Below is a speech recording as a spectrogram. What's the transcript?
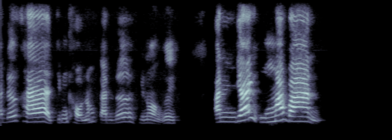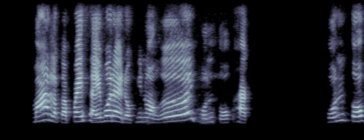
มาเด้อค่ะกินข้าวน้ำกันเด้อพี่น้องเอ้ยอันย้ายอุ้มมาบ้าน มาแล้วก็ไปใส่บ่ได้ดอกพี่น้องเอ้ยฝนตกคักฝนตก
